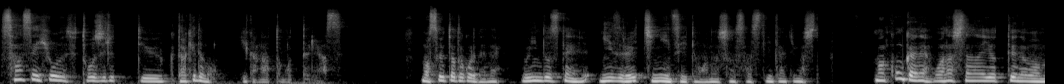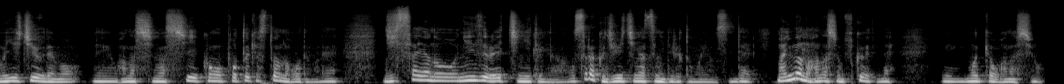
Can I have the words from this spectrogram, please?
賛成票を投じるっていうだけでもいいかなと思っております。まあそういったところでね、Windows 10 2012についてお話をさせていただきました。まあ今回ね、お話した内容っていうのはもう YouTube でも、ね、お話ししますし、今後、ポッドキャストの方でもね、実際あの 20H2 というのはおそらく11月に出ると思いますんで、まあ今の話も含めてね、もう一回お話を、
